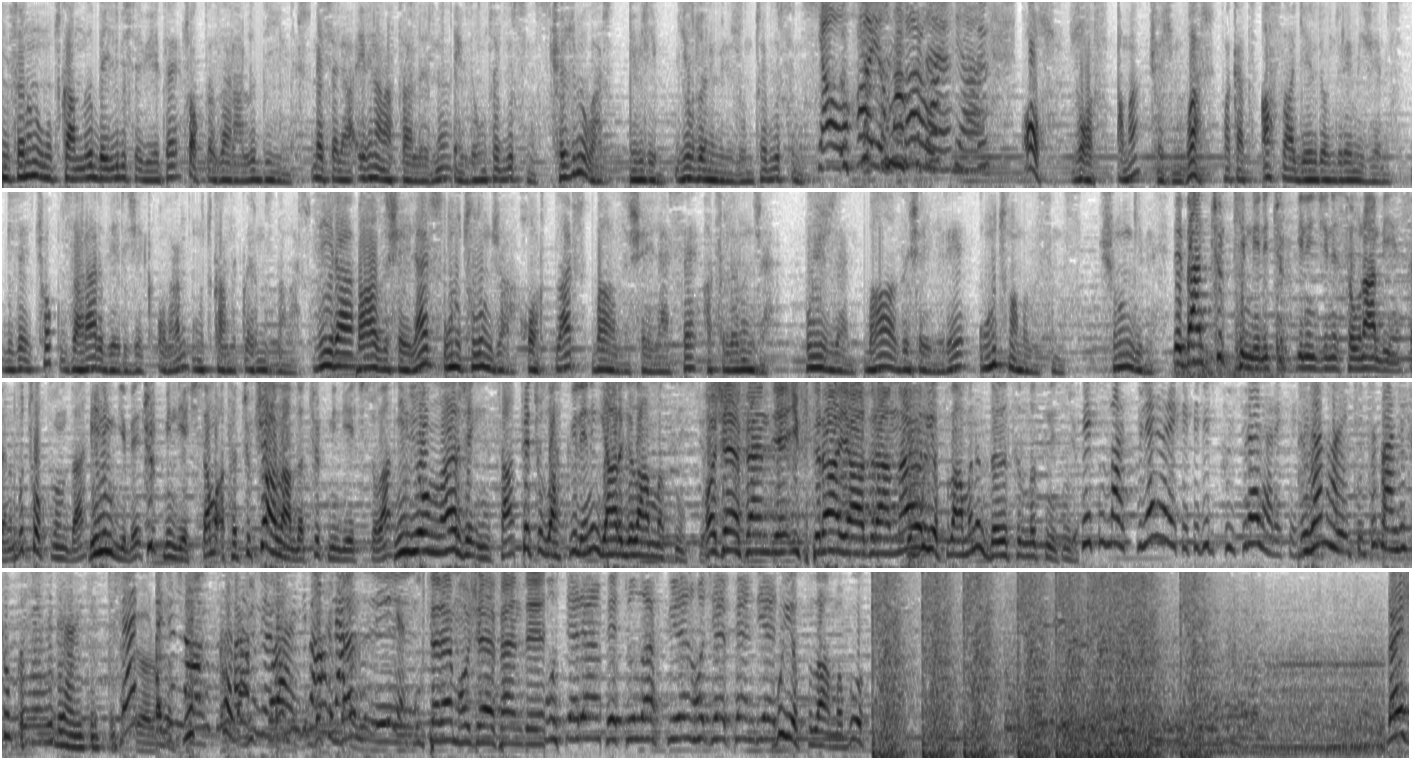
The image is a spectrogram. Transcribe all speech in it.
İnsanın unutkanlığı belli bir seviyede çok da zararlı değildir. Mesela evin anahtarlarını evde unutabilirsiniz. Çözümü var. Ne bileyim yıl dönümünüzü unutabilirsiniz. Ya oha yazıklar işte. ya. Üf. Olsun zor ama çözümü var. Fakat asla geri döndüremeyeceğimiz, bize çok zarar verecek olan unutkanlıklarımız da var. Zira bazı şeyler unutulunca hortlar, bazı şeylerse hatırlanınca. Bu yüzden bazı şeyleri unutmamalısınız. Şunun gibi. Ve ben Türk kimliğini, Türk bilincini savunan bir insanım. Bu toplumda benim gibi Türk milliyetçisi ama Atatürkçü anlamda Türk milliyetçisi olan milyonlarca insan Fethullah Gülen'in yargılanmasını istiyor. Hoca efendiye iftira yağdıranlar Ve bu yapılanmanın dağıtılmasını istiyor. Fethullah Gülen hareketi bir kültürel hareket. Gülen hareketi bence çok önemli bir harekettir. Ben aydın namusu kazanmıyorum. Gibi ahlaksız değilim. muhterem hoca efendi Muhterem Fethullah Gülen Hoca Efendi'ye Bu yapılanma bu.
